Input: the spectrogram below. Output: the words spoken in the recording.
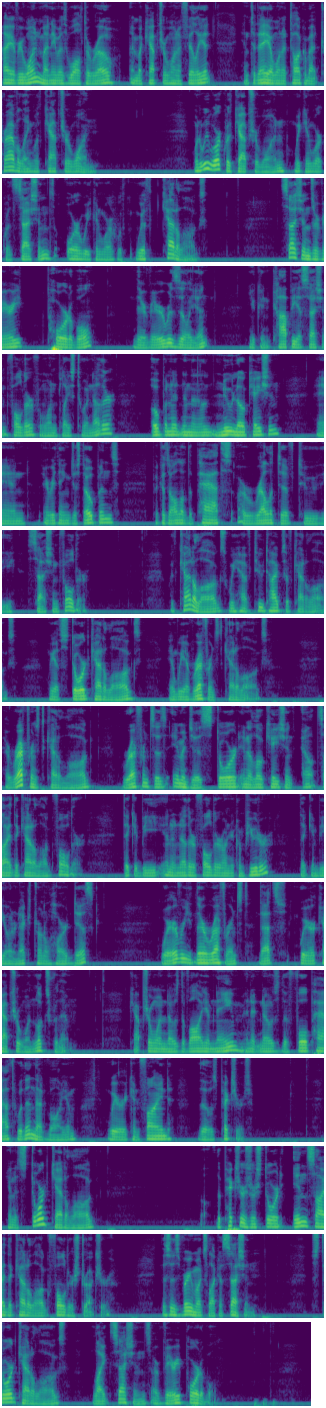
Hi everyone, my name is Walter Rowe. I'm a Capture One affiliate, and today I want to talk about traveling with Capture One. When we work with Capture One, we can work with sessions or we can work with, with catalogs. Sessions are very portable, they're very resilient. You can copy a session folder from one place to another, open it in a new location, and everything just opens because all of the paths are relative to the session folder. With catalogs, we have two types of catalogs. We have stored catalogs and we have referenced catalogs. A referenced catalog references images stored in a location outside the catalog folder. They could be in another folder on your computer, they can be on an external hard disk. Wherever they're referenced, that's where Capture One looks for them. Capture One knows the volume name and it knows the full path within that volume where it can find those pictures. In a stored catalog, the pictures are stored inside the catalog folder structure. This is very much like a session. Stored catalogs, like sessions, are very portable.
